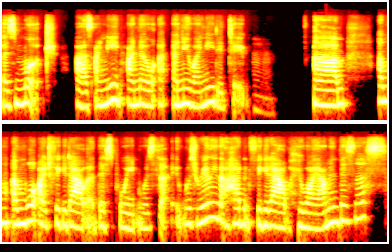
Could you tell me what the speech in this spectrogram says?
as much as I need I know I, I knew I needed to. Mm. Um and, and what I'd figured out at this point was that it was really that I hadn't figured out who I am in business.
